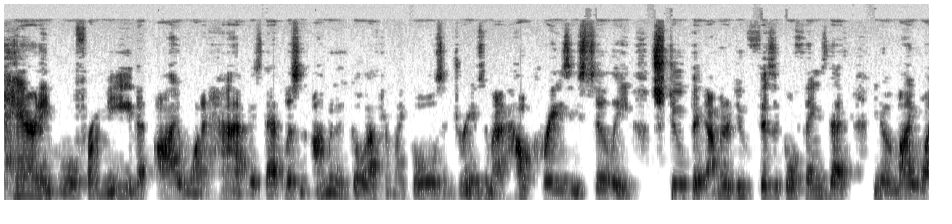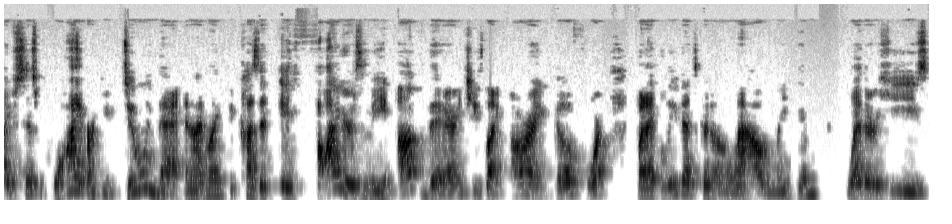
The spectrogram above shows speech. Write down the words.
parenting rule for me that I want to have is that listen, I'm going to go after my goals and dreams no matter how crazy, silly, stupid. I'm going to do physical things that, you know, my wife says, Why are you doing that? And I'm like, Because it, it fires me up there. And she's like, All right, go for it. But I believe that's going to allow Lincoln whether he's,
